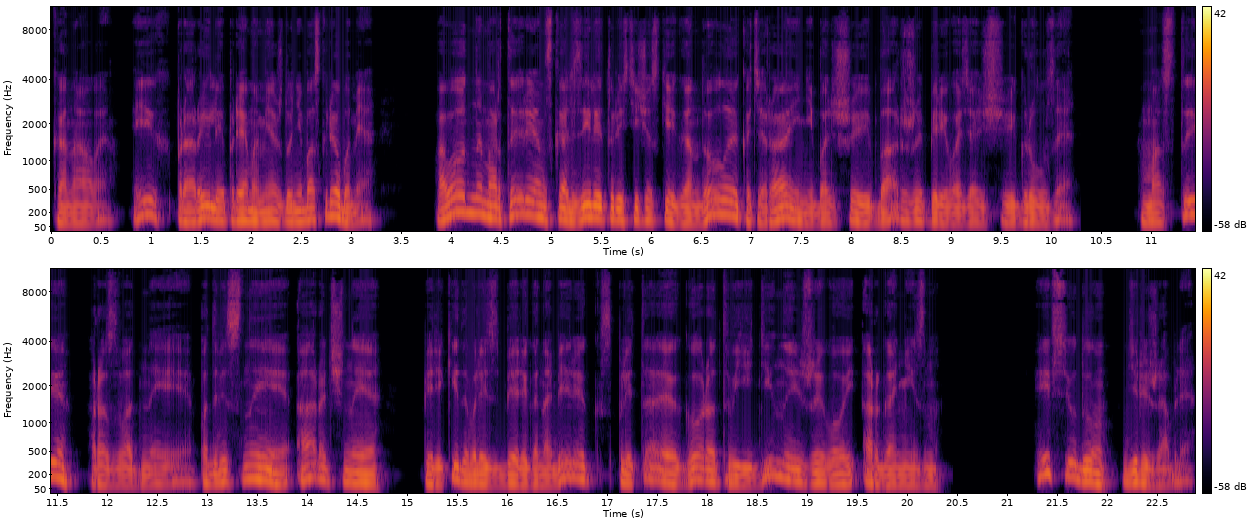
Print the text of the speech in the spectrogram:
Каналы. Их прорыли прямо между небоскребами. По водным артериям скользили туристические гондолы, катера и небольшие баржи, перевозящие грузы. Мосты разводные, подвесные, арочные перекидывались с берега на берег, сплетая город в единый живой организм и всюду дирижабли.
